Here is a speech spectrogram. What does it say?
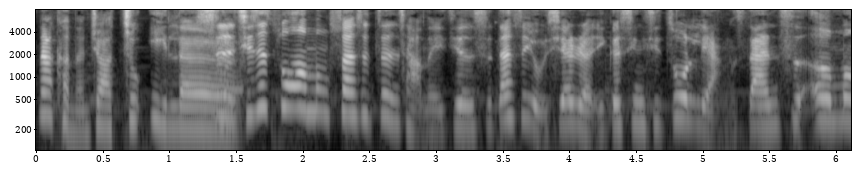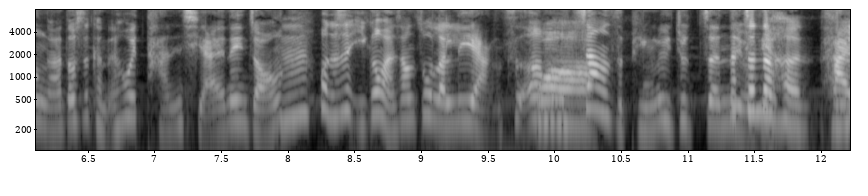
那可能就要注意了。是，其实做噩梦算是正常的一件事，但是有些人一个星期做两三次噩梦啊，都是可能会弹起来的那种，嗯。或者是一个晚上做了两次噩梦，这样子频率就真的真的很太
